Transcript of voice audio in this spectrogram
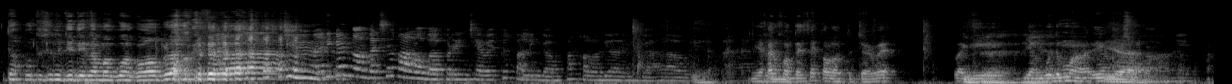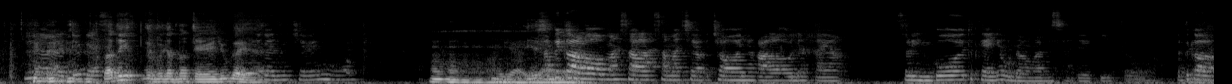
udah putusin jadi nama gua goblok. tadi kan konteksnya kalau baperin cewek tuh paling gampang kalau dia lagi galau gitu kan. Ya kan konteksnya kalau tuh cewek lagi Udah, yang iya. gua demam, yang gua Iya. suka. iya nggak juga berarti tergantung cewek juga ya? Tergantung ceweknya. Hmm, hmm, hmm, hmm. iya iya. Tapi kalau masalah sama cewek cowoknya kalau udah kayak selingkuh itu kayaknya udah nggak bisa deh gitu. Tapi kalau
